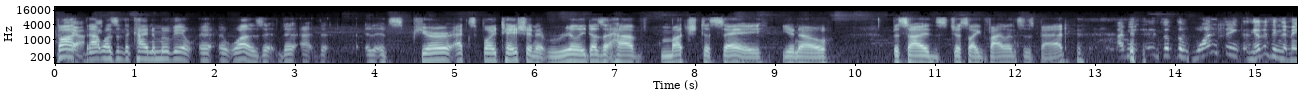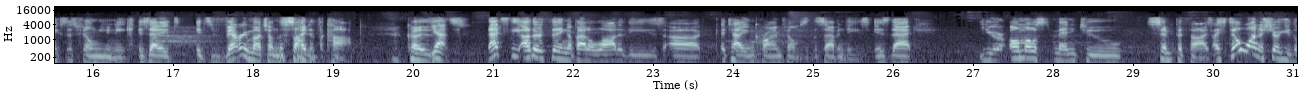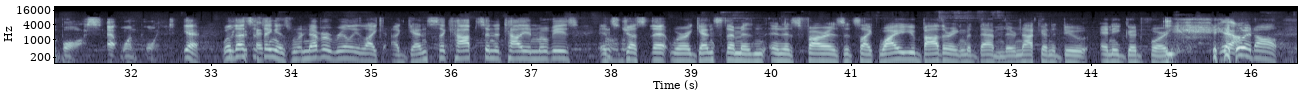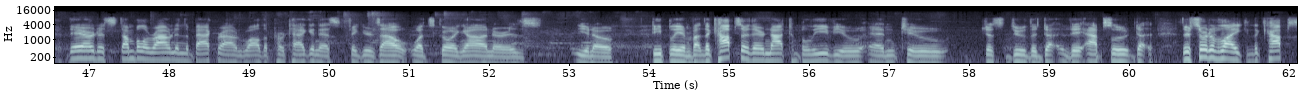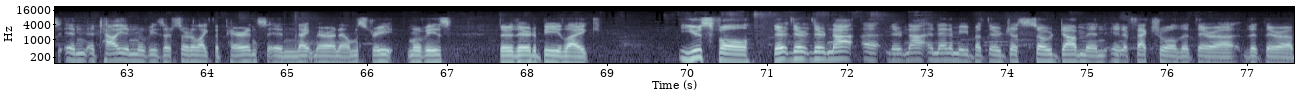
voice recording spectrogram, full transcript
but Yeah. that wasn't the kind of movie it, it, it was. It, the, uh, the, it's pure exploitation. It really doesn't have much to say you know besides just like violence is bad. I mean, the, the one thing, the other thing that makes this film unique is that it's it's very much on the side of the cop, because yes. that's the other thing about a lot of these uh, Italian crime films of the '70s is that you're almost meant to sympathize. I still want to show you the boss at one point. Yeah. Well, that's the thing is we're never really like against the cops in Italian movies. It's Mhm. just that we're against them in, in as far as it's like, why are you bothering with them? They're not going to do any good for you Yeah. at all. They are to stumble around in the background while the protagonist figures out what's going on or is, you know, deeply involved. The cops are there not to believe you and to just do the the absolute. They're sort of like the cops in Italian movies are sort of like the parents in Nightmare on Elm Street movies. They're there to be like useful. They're they're they're not uh, they're not an enemy, but they're just so dumb and ineffectual that they're uh, that they're uh,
